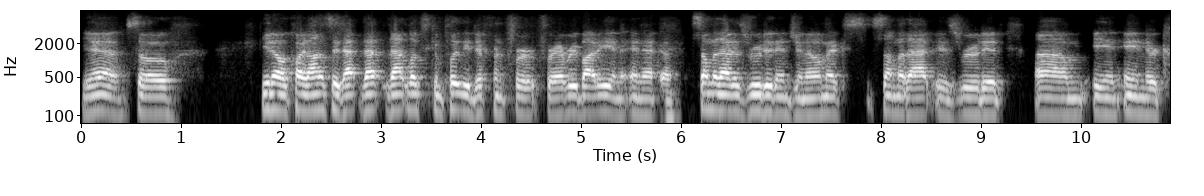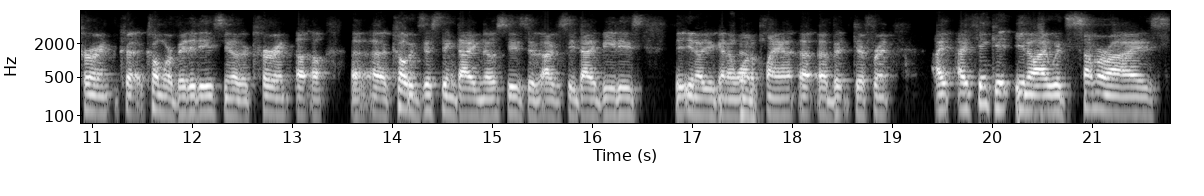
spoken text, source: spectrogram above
yeah so you know, quite honestly, that that that looks completely different for for everybody, and and uh, some of that is rooted in genomics, some of that is rooted um, in in their current co- comorbidities, you know, their current uh, uh, uh coexisting diagnoses. Obviously, diabetes, you know, you're going to want to plan a, a, bit different. I I think it, you know, I would summarize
